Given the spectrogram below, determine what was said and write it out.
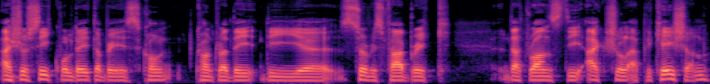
Azure SQL database con- contra the the uh, service fabric that runs the actual application.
